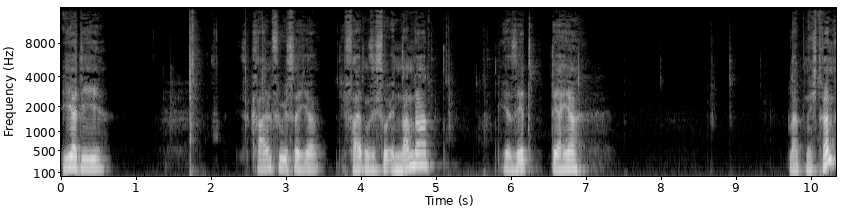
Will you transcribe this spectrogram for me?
hier die Krallenfüße hier, die falten sich so ineinander. Ihr seht, der hier bleibt nicht drin.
